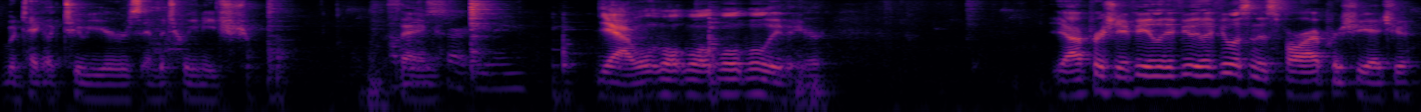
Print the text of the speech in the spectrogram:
would take like two years in between each thing. Yeah, we'll we'll we'll we'll, we'll leave it here. Yeah, I appreciate if you if you if you listen this far, I appreciate you.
